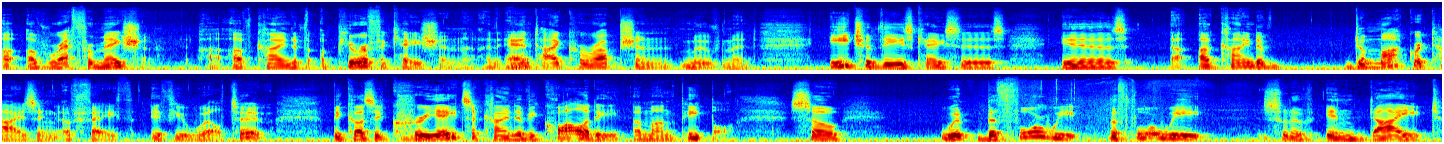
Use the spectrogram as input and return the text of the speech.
of reformation, uh, of kind of a purification, an anti corruption movement. Each of these cases is a, a kind of democratizing of faith, if you will, too, because it creates a kind of equality among people. So we, before we before we sort of indict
